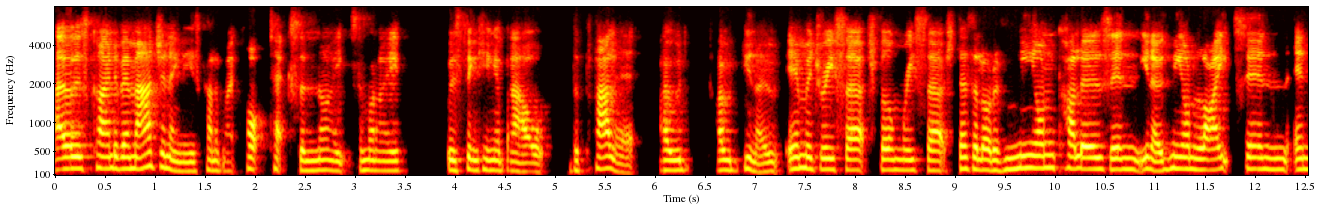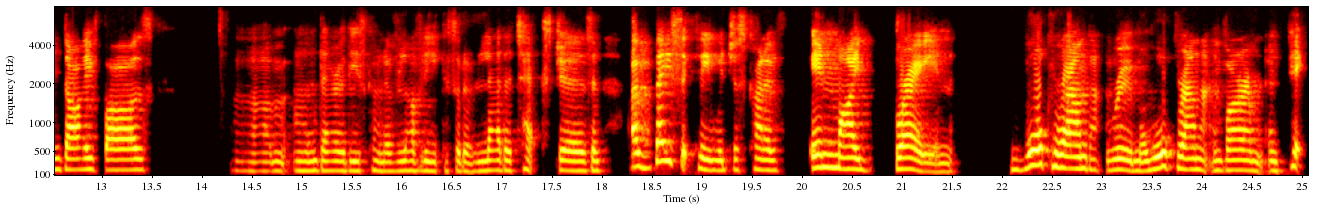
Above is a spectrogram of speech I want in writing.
I was kind of imagining these kind of like hot Texan nights. And when I was thinking about the palette, I would I would, you know, image research, film research. There's a lot of neon colors in, you know, neon lights in in dive bars. Um, and there are these kind of lovely sort of leather textures. And I basically would just kind of in my brain walk around that room or walk around that environment and pick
